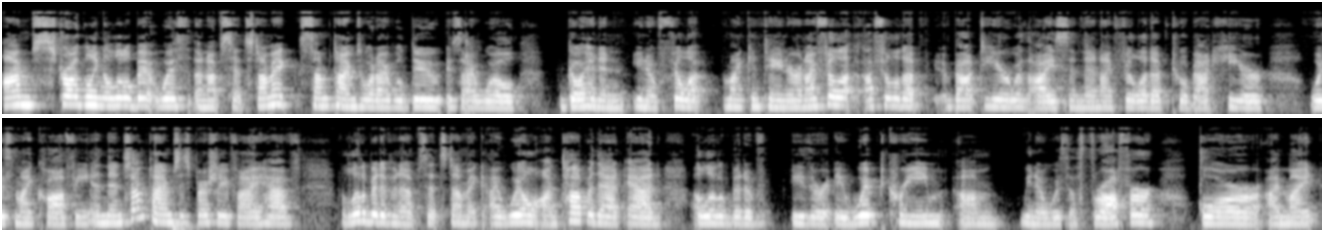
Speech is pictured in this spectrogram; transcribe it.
I'm struggling a little bit with an upset stomach, sometimes what I will do is I will go ahead and, you know, fill up my container and I fill it, I fill it up about here with ice and then I fill it up to about here with my coffee. And then sometimes, especially if I have a little bit of an upset stomach, I will on top of that add a little bit of either a whipped cream, um, you know, with a frother, or I might,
